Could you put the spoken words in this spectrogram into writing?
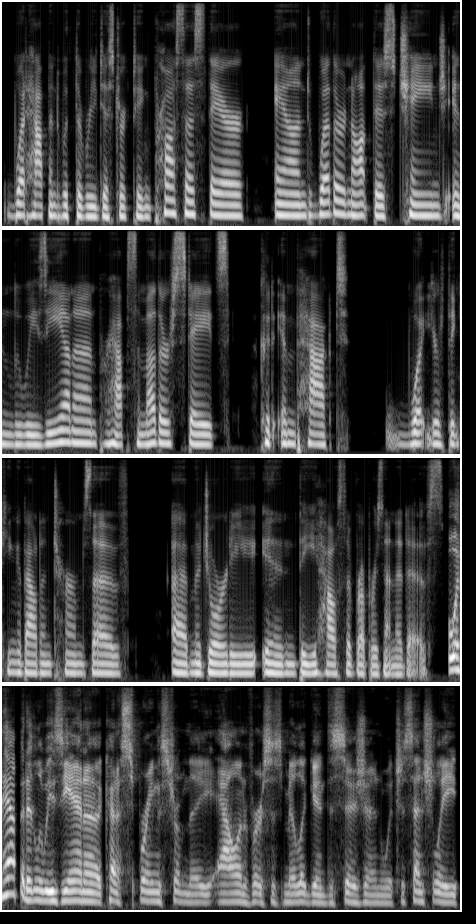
what happened with the redistricting process there and whether or not this change in Louisiana and perhaps some other states could impact what you're thinking about in terms of a majority in the House of Representatives. What happened in Louisiana kind of springs from the Allen versus Milligan decision, which essentially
